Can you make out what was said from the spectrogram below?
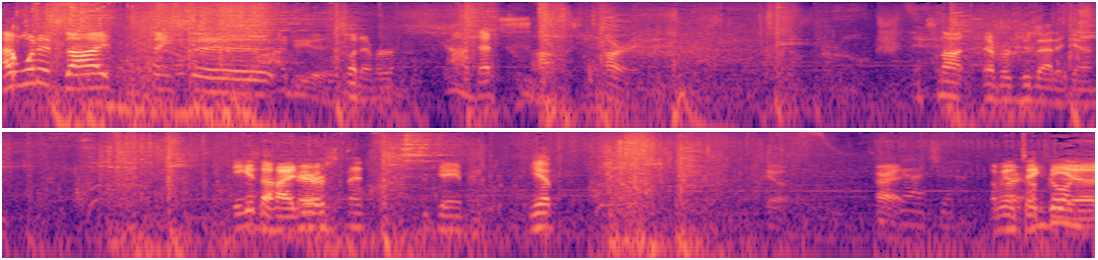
I would have died thanks to. Whatever. God, that sucks. Alright. Let's not ever do that again. You get the Hydra. Embarrassment to gaming. Yep. Go. All right. Gotcha. I'm gonna Alright, take I'm the. going Uh,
